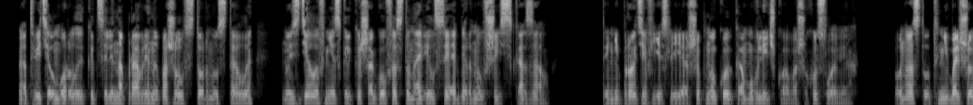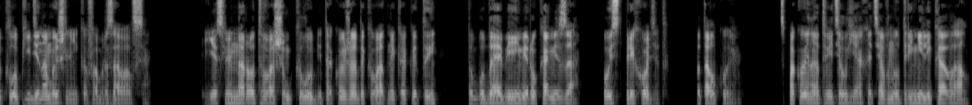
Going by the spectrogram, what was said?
— ответил Мурлык и целенаправленно пошел в сторону Стеллы, но, сделав несколько шагов, остановился и, обернувшись, сказал. «Ты не против, если я шепну кое-кому в личку о ваших условиях? У нас тут небольшой клуб единомышленников образовался. Если народ в вашем клубе такой же адекватный, как и ты, то буду обеими руками за. Пусть приходят. Потолкуем». Спокойно ответил я, хотя внутренне ликовал.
